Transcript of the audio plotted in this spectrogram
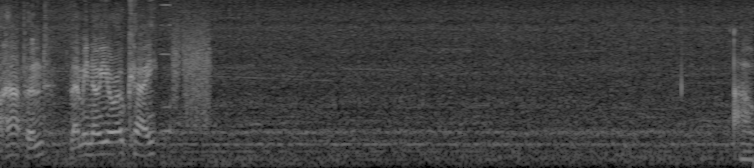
what happened. Let me know you're okay. Ow.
